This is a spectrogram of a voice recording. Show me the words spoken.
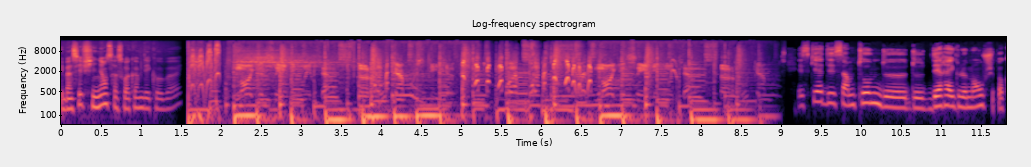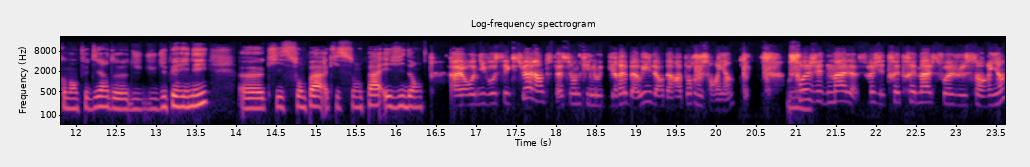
Et ben c'est fini, on s'assoit comme des cow-boys. Est-ce qu'il y a des symptômes de, de dérèglement, ou je sais pas comment on peut dire, de- du, périnée, euh, qui sont pas qui sont pas évidents? Alors au niveau sexuel, hein, toute patiente qui nous dirait, bah oui, lors d'un rapport, je sens rien. Soit j'ai de mal, soit j'ai très très mal, soit je sens rien.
